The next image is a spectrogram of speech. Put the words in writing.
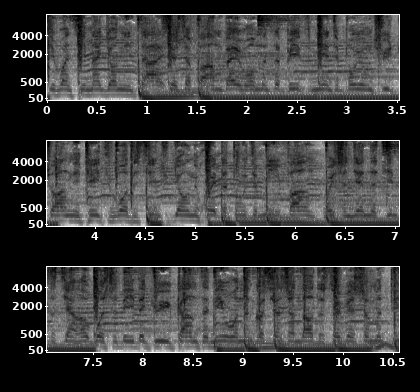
喜欢醒来有你在。卸下防备，我们在彼此面前不用去装。你提起我的兴趣，有你会的独家秘方。卫生间的镜子前和卧室里的浴缸，在你我能够想象到的随便什么地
